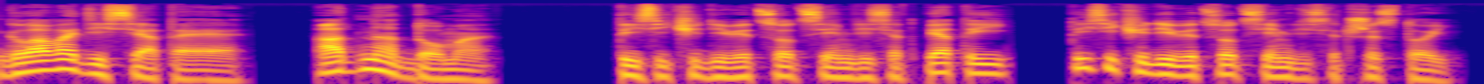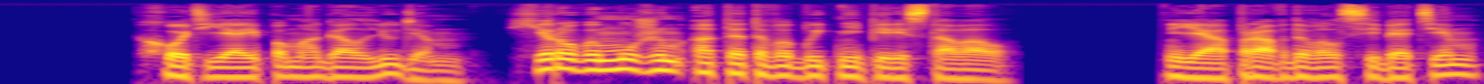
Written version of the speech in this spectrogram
Глава 10. Одна дома. 1975-1976. Хоть я и помогал людям, херовым мужем от этого быть не переставал. Я оправдывал себя тем,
